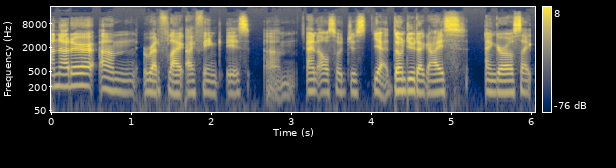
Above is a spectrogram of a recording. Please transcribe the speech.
Another um red flag I think is um and also just yeah, don't do that guys and girls like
